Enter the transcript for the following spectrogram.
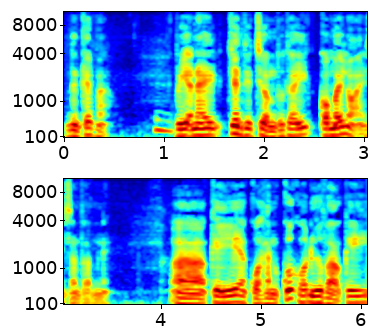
liên kết vào. Ừ. vì hiện nay trên thị trường tôi thấy có mấy loại sản phẩm này à, cái của Hàn Quốc họ đưa vào cái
